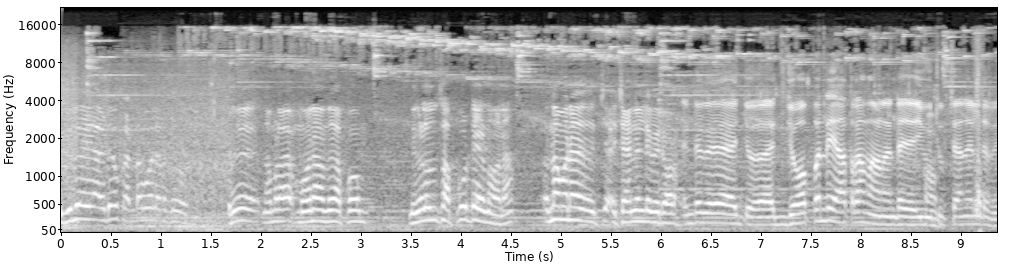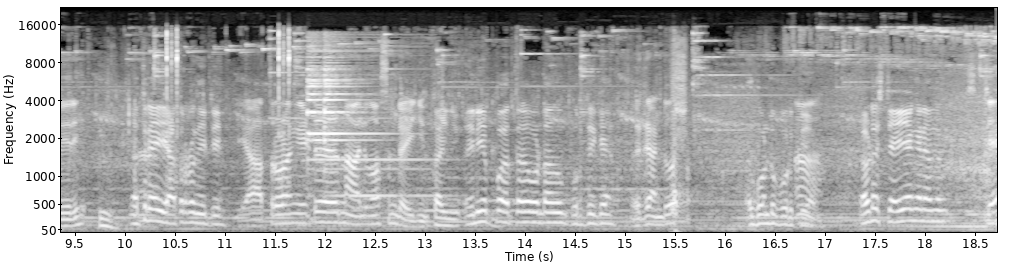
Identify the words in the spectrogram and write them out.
ഇതിൽ എവിടെയോ കണ്ട പോലെ എനിക്ക് തോന്നുന്നു. ഇത് നമ്മളെ മോനാന്ന് അപ്പം നിങ്ങളൊന്ന് സപ്പോർട്ട് ചെയ്യണോ എന്നാ മോനെ ചാനലിന്റെ പേര് എന്റെ എന്റെ പേ- ജോ- ജോപ്പന്റെ യാത്ര എന്നാണ് എന്റെ യൂട്യൂബ് ചാനലിന്റെ പേര്. എത്രയായി യാത്ര തുടങ്ങിയിട്ട്? യാത്ര തുടങ്ങിയിട്ട് നാലു മാസം കഴിഞ്ഞു. കഴിഞ്ഞു. ഇനിയിപ്പോ എത്ര കൊണ്ടാണ് പൂർത്തിക്കാൻ ഒരു രണ്ടു വർഷം. കൊണ്ട് പൂർത്തിയാ. എവിടെ സ്റ്റേ എങ്ങനെയാണ് സ്റ്റേ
